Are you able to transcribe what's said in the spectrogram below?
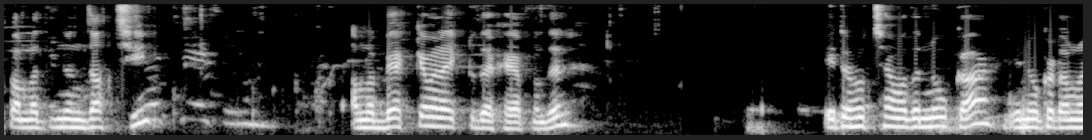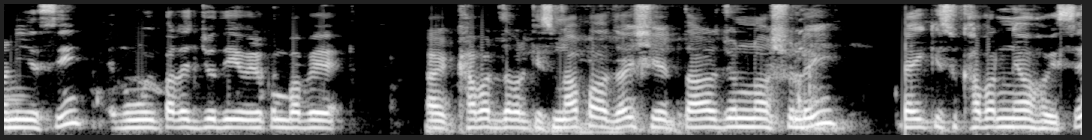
তো আমরা তিনজন যাচ্ছি। আমরা ব্যাক ক্যামেরা একটু দেখাই আপনাদের। এটা হচ্ছে আমাদের নৌকা। এই নৌকাটা আমরা নিয়েছি এবং ওই পারে যদি ওইরকম ভাবে খাবার দাবার কিছু না পাওয়া যায়, সে তার জন্য আসলেই প্রায় কিছু খাবার নেওয়া হয়েছে।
